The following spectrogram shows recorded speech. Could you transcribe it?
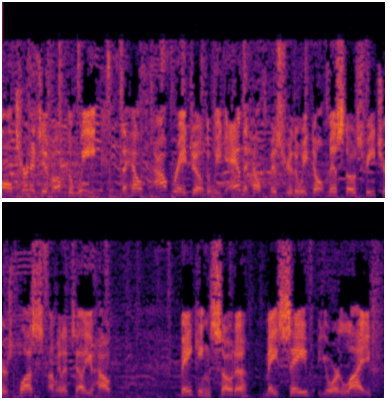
alternative of the week, the health outrage of the week, and the health mystery of the week. Don't miss those features. Plus, I'm going to tell you how baking soda may save your life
